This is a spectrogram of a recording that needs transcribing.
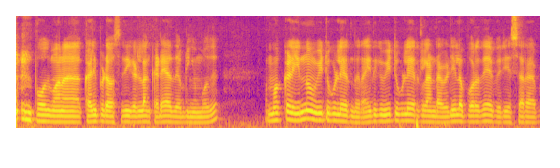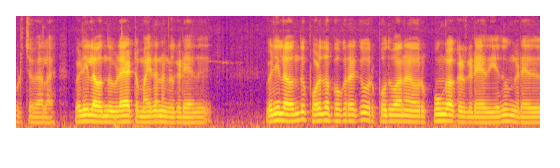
போதுமான கழிப்பிட வசதிகள்லாம் கிடையாது அப்படிங்கும்போது மக்கள் இன்னும் வீட்டுக்குள்ளே இருந்துக்கிறாங்க இதுக்கு வீட்டுக்குள்ளே இருக்கலாம்டா வெளியில் போகிறதே பெரிய சர பிடிச்ச வேலை. வெளியில் வந்து விளையாட்டு மைதானங்கள் கிடையாது. வெளியில் வந்து பொழுத போக்குறதுக்கு ஒரு பொதுவான ஒரு பூங்காக்கள் கிடையாது எதுவும் கிடையாது.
